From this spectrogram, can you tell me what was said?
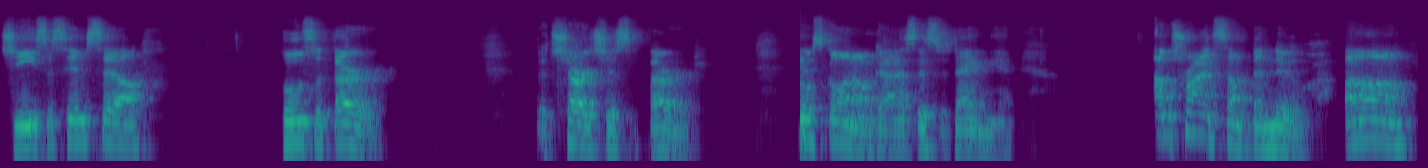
Jesus himself. Who's the third? The church is the third. What's going on, guys? This is Damien. I'm trying something new. Um,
